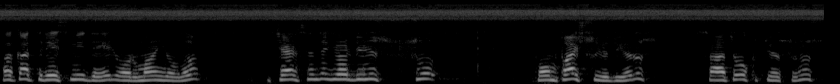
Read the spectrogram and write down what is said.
Fakat resmi değil, orman yolu. İçerisinde gördüğünüz su pompaj suyu diyoruz. Saati okutuyorsunuz.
